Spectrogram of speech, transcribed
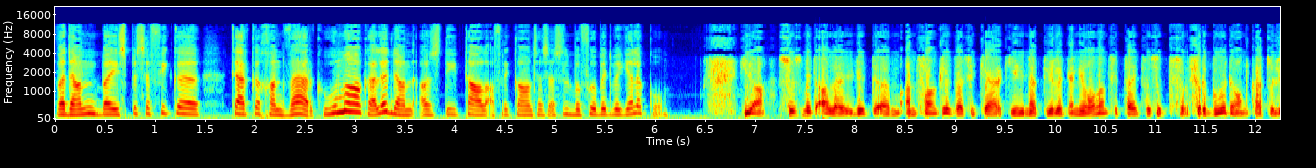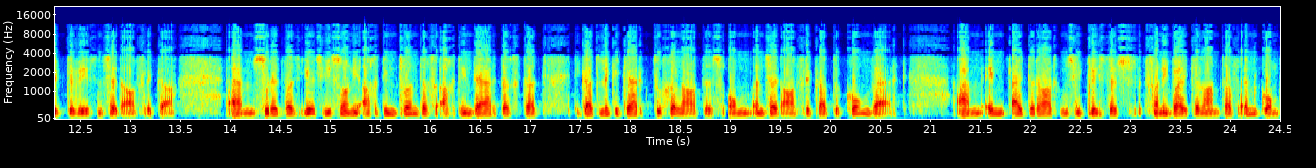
wat dan by spesifieke kerke gaan werk. Hoe maak hulle dan as die taal Afrikaans is as hulle byvoorbeeld by julle kom? Ja, soos met alle, jy weet, um, aanvanklik was die kerk hier natuurlik in die Hollandse tyd was dit verbode om katoliek te wees in Suid-Afrika. Ehm um, so dit was eers hierso in die 1820s, 1830s dat die katolieke kerk toegelaat is om in Suid-Afrika te kom werk. Um, en uiteraard moes die priesters van die buiteland af inkom.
